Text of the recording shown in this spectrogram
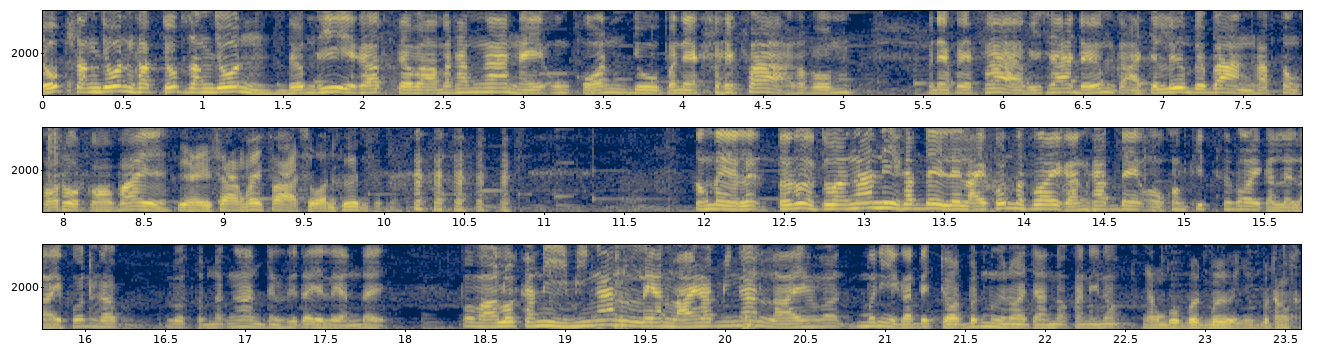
จบสังยนต์ครับจบสังยนต์เดิมที่ครับ แต่ว่ามาทำงานในองค์กรอยู่แผนกไฟฟ้าครับผมแผนกไฟฟ้าวิชาเดิมก็อาจจะลืมไปบ้างครับ ต้องขอโทษขออภัยคือให้สร้างไฟฟ้าสอนขึ้นสินะต้องได้ตัวตัวตัวงานนี้ครับได้หลาย ๆ คนมาซอยกันครับได้ออกความคิดซอยกันหลาย ๆ คนครับรถสำนักงานจังสิได้แลนได้ เพราะว่ารถคันนี้มีงานแลนหลายครับมีงานหลายเพราะว่าเมื่อนี้ก็ได้จอดเบนมือเนาะอาจารย์เนาะคันนี้เนาะยังบ่เบิดมือยังบ่ทั้งค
